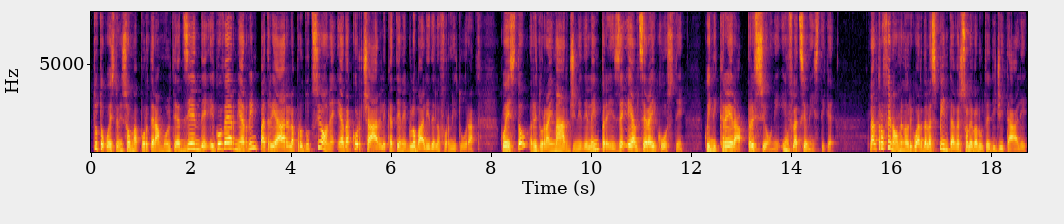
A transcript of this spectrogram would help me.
Tutto questo insomma porterà molte aziende e governi a rimpatriare la produzione e ad accorciare le catene globali della fornitura. Questo ridurrà i margini delle imprese e alzerà i costi, quindi creerà pressioni inflazionistiche. L'altro fenomeno riguarda la spinta verso le valute digitali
